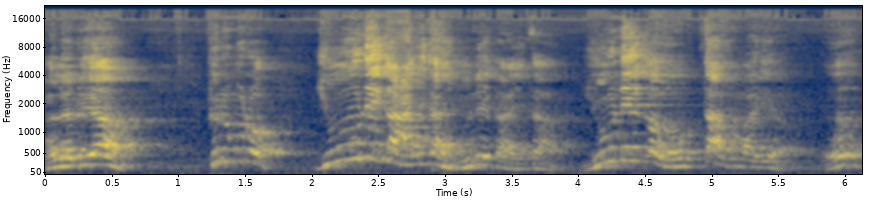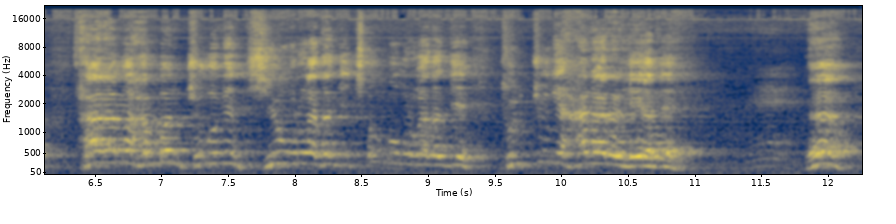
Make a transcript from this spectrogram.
할렐루야. 그러므로 윤회가 아니다. 윤회가 아니다. 윤회가 없다 그 말이야. 어? 사람은 한 번 죽으면 지옥으로 가든지 천국으로 가든지 둘 중에 하나를 해야 돼. 예.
